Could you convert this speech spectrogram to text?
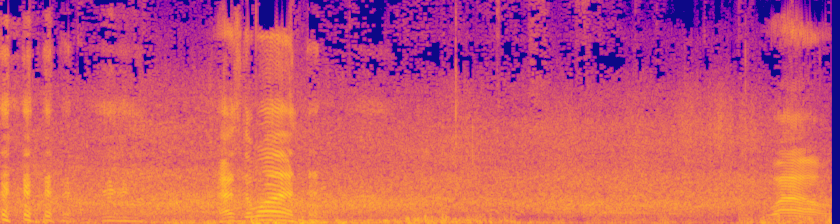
That's the one. wow.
